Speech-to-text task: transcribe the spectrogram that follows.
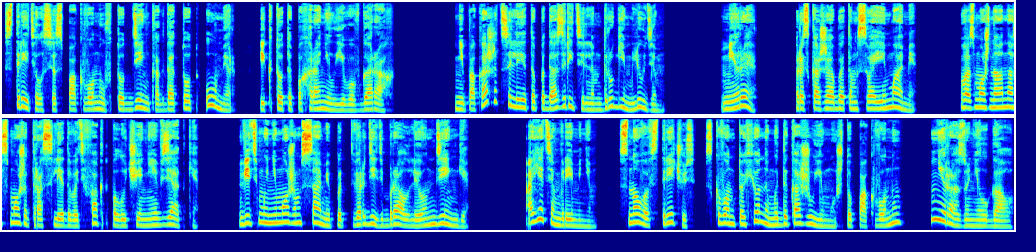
встретился с Пак Вону в тот день, когда тот умер, и кто-то похоронил его в горах? Не покажется ли это подозрительным другим людям? Мире, расскажи об этом своей маме. Возможно, она сможет расследовать факт получения взятки. Ведь мы не можем сами подтвердить, брал ли он деньги. А я тем временем снова встречусь с Квон Тохёном и докажу ему, что Пак Вону ни разу не лгал.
